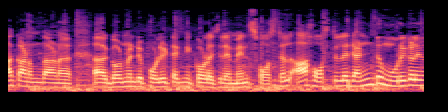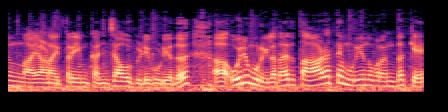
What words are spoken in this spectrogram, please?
ആ കാണുന്നതാണ് ഗവൺമെന്റ് പോളിടെക്നിക് കോളേജിലെ മെൻസ് ഹോസ്റ്റൽ. ആ ഹോസ്റ്റലിലെ രണ്ട് മുറികളിൽ നിന്നായാണ് ഇത്രയും കഞ്ചാവ് പിടികൂടിയത്. ഒരു മുറിയിൽ അതായത് താഴത്തെ മുറി എന്ന് പറയുന്നത് കെ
